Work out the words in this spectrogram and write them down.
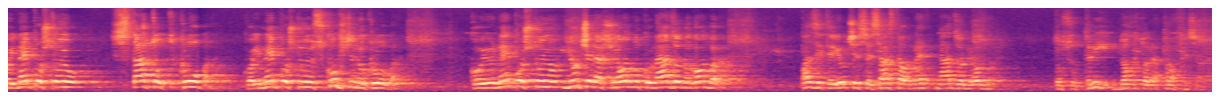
koji ne poštuju statut kluba, koji ne poštuju skupštinu kluba, koji ne poštuju jučerašnju odluku nadzornog odbora. Pazite, jučer se sastao nadzorni odbor. To su tri doktora profesora.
